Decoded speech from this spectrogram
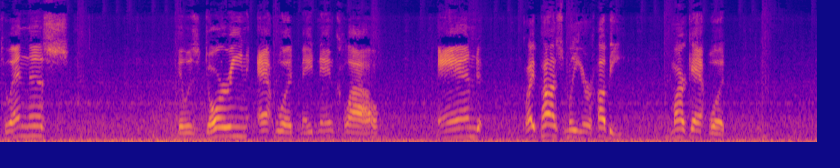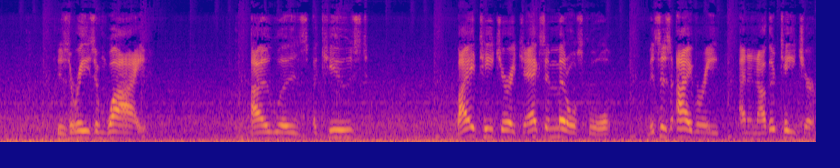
to end this, it was Doreen Atwood, maiden name Clow, and quite possibly your hubby, Mark Atwood, is the reason why I was accused by a teacher at Jackson Middle School, Mrs. Ivory, and another teacher.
